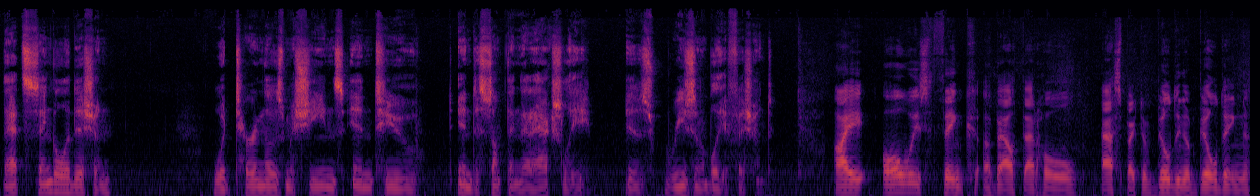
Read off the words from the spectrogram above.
That single addition would turn those machines into into something that actually is reasonably efficient. I always think about that whole aspect of building a building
